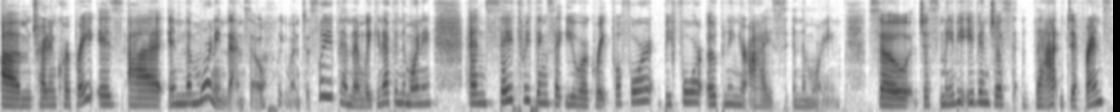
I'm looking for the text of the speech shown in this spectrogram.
um, try to incorporate is uh, in the morning, then. So we went to sleep and then waking up in the morning and say three things that you are grateful for before opening your eyes in the morning. So just maybe even just that difference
